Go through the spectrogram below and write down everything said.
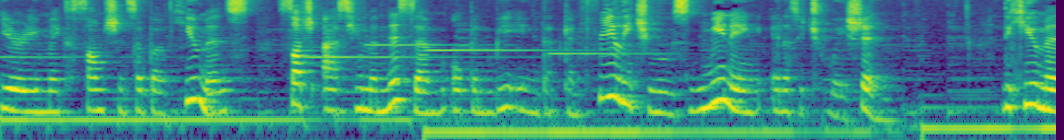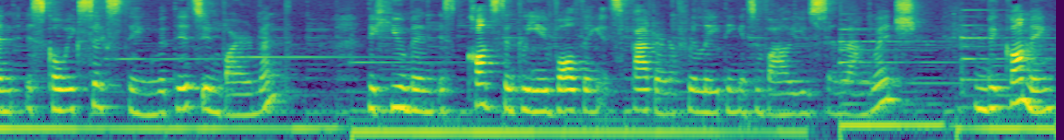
theory makes assumptions about humans, such as humanism, open being that can freely choose meaning in a situation. The human is coexisting with its environment. The human is constantly evolving its pattern of relating its values and language. In becoming,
